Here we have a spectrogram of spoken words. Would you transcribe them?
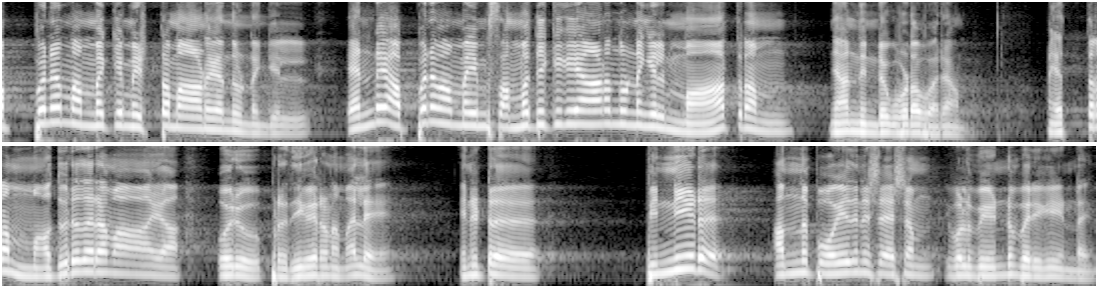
അപ്പനും അമ്മയ്ക്കും ഇഷ്ടമാണ് എന്നുണ്ടെങ്കിൽ എന്റെ അപ്പനും അമ്മയും സമ്മതിക്കുകയാണെന്നുണ്ടെങ്കിൽ മാത്രം ഞാൻ നിന്റെ കൂടെ വരാം. എത്ര മധുരതരമായ ഒരു പ്രതികരണം അല്ലേ? എന്നിട്ട് പിന്നീട് അന്ന് പോയതിന് ശേഷം ഇവൾ വീണ്ടും വരികയുണ്ടായി.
